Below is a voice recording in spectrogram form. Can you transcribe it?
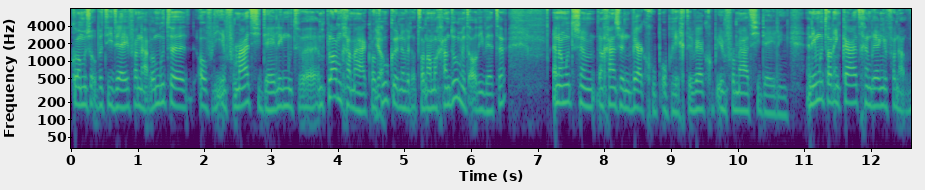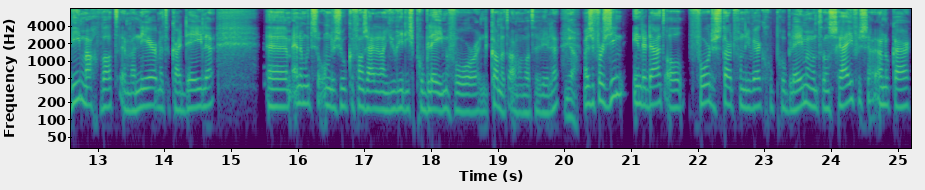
komen ze op het idee van, nou, we moeten over die informatiedeling moeten we een plan gaan maken. Want Ja. hoe kunnen we dat dan allemaal gaan doen met al die wetten? En dan, moeten ze, dan gaan ze een werkgroep oprichten, een werkgroep informatiedeling. En die moet dan in kaart gaan brengen van nou, wie mag wat en wanneer met elkaar delen. Ehm, en dan moeten ze onderzoeken van zijn er dan juridisch problemen voor en kan het allemaal wat we willen. Ja. Maar ze voorzien inderdaad al voor de start van die werkgroep problemen, want dan schrijven ze aan elkaar.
